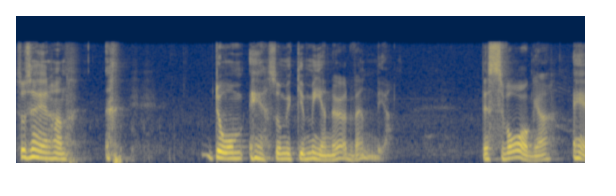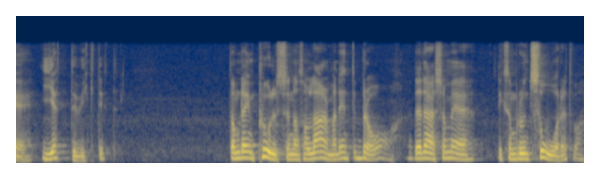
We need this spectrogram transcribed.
Så säger han, de är så mycket mer nödvändiga. Det svaga är jätteviktigt. De där impulserna som larmar, det är inte bra. Det där som är liksom runt såret. Va?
